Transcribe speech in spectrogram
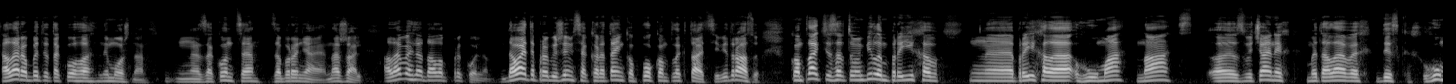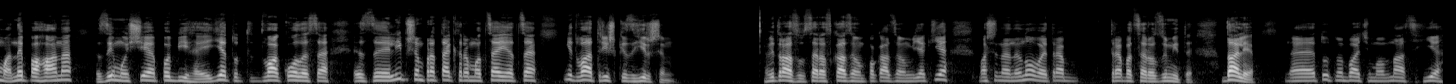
Але робити такого не можна. Закон це забороняє, на жаль. Але виглядало б прикольно. Давайте пробіжимося коротенько по комплектації. Відразу в комплекті з автомобілем приїхав, е, приїхала гума на звичайних металевих дисках. Гума непогана, зиму ще побігає. Є тут два колеса з ліпшим протектором, оце є це, і два трішки з гіршим. Відразу все розказуємо, показуємо, як є. Машина не нова, і треба, треба це розуміти. Далі, е, тут ми бачимо, в нас є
